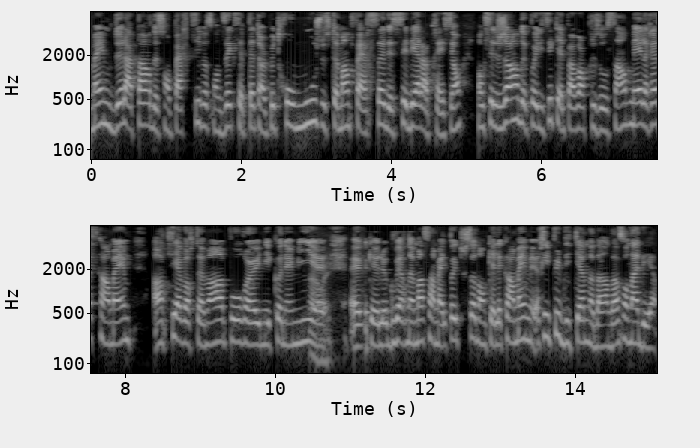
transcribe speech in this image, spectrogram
même de la part de son parti, parce qu'on disait que c'était peut-être un peu trop mou, justement, de faire ça, de céder à la pression. Donc, c'est le genre de politique qu'elle peut avoir plus au centre, mais elle reste quand même anti-avortement pour euh, une économie ah euh, euh, que le gouvernement s'en mêle pas et tout ça. Donc, elle est quand même républicaine dans, son ADN.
